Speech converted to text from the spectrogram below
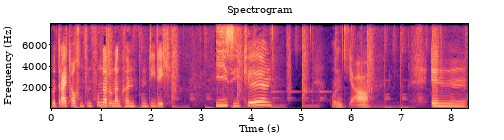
nur 3500 und dann könnten die dich easy killen. Und ja, in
